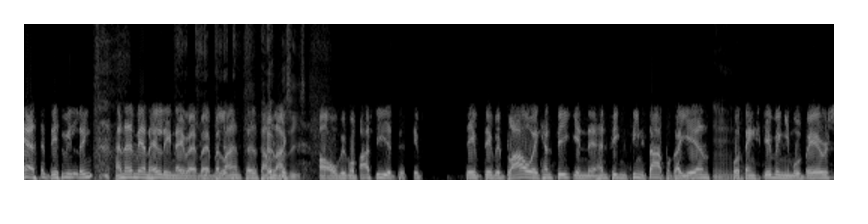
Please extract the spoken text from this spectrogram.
ja, det er vildt, ikke? Han havde mere end halvdelen af, hvad, hvad, hvad Lions havde sammenlagt. Præcis. Og vi må bare sige, at det, det, David Blau, ikke? Han, fik en, øh, han fik en fin start på karrieren mm. på Thanksgiving imod Bears.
